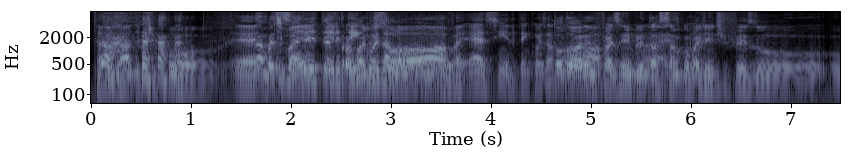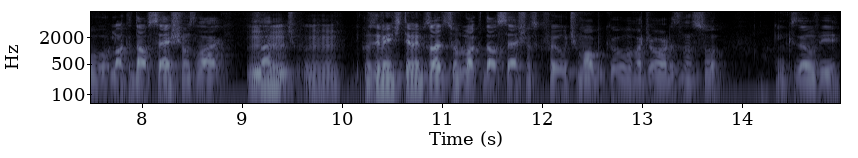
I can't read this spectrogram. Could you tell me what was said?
Tá ligado? Tipo, é, Não, mas tipo, assim, ele, ele ele tem coisa solo. nova. É, sim, ele tem coisa Toda nova. hora ele faz tudo reimplementação, mais, como a mas- gente fez o, o Lockdown Sessions lá, Uhum, sabe? Tipo, uhum. Inclusive, a gente tem um episódio sobre Lockdown Sessions, que foi o último álbum que o Roger Waters lançou. Quem quiser ouvir.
